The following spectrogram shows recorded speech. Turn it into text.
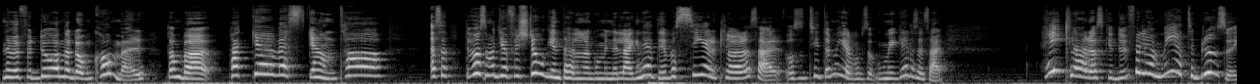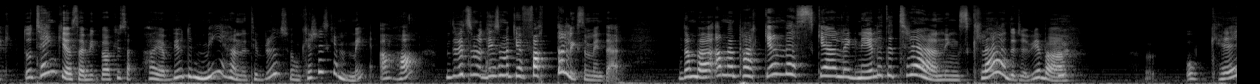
Nej men för då när de kommer, de bara packa väskan, ta... Alltså det var som att jag förstod inte heller när de kom in i lägenheten. Jag bara ser Klara så här och så tittar Miguel också och Miguel säger så här. Hej Klara, ska du följa med till Brunsvik? Då tänker jag så här mitt bakhus, så här, har jag bjudit med henne till Brunsvik? Hon kanske ska med? Jaha. Men du vet, det är som att jag fattar liksom inte. De bara, ja men packa en väska, lägg ner lite träningskläder typ. Jag bara, okej.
